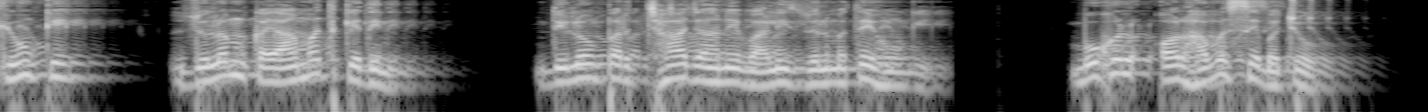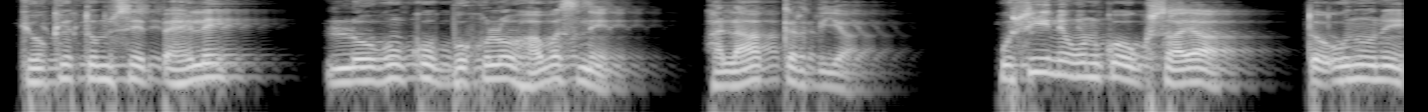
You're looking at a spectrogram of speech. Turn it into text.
क्योंकि जुल्म कयामत के दिन दिलों पर छा जाने वाली जुल्मतें होंगी। बुखल और हवस से बचो, क्योंकि तुमसे पहले लोगों को बुखलो हवस ने हलाक कर दिया। उसी ने उनको उकसाया तो उन्होंने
